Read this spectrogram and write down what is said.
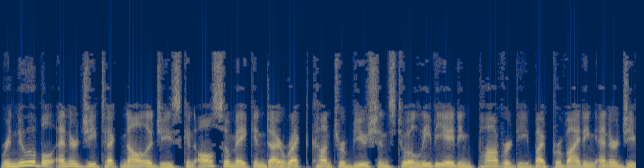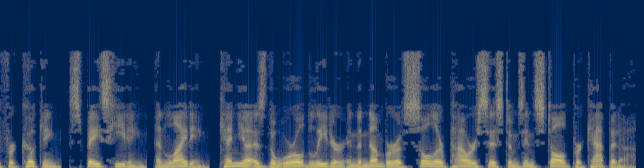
Renewable energy technologies can also make indirect contributions to alleviating poverty by providing energy for cooking, space heating, and lighting. Kenya is the world leader in the number of solar power systems installed per capita.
